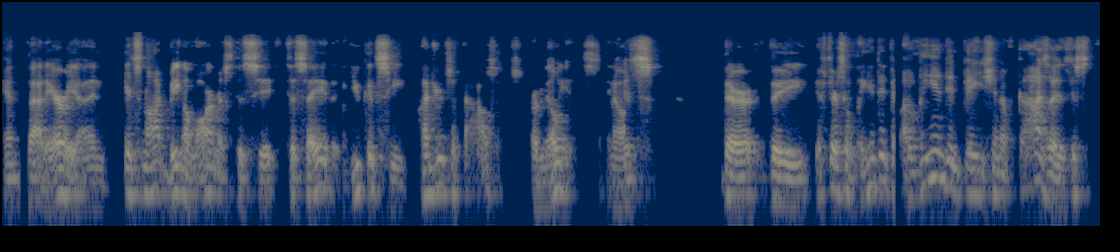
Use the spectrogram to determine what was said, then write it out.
in that area. And it's not being alarmist to see, to say that you could see hundreds of thousands or millions. You know, it's there the if there's a land a land invasion of Gaza is just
